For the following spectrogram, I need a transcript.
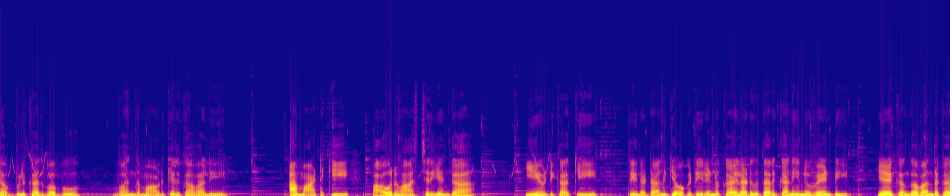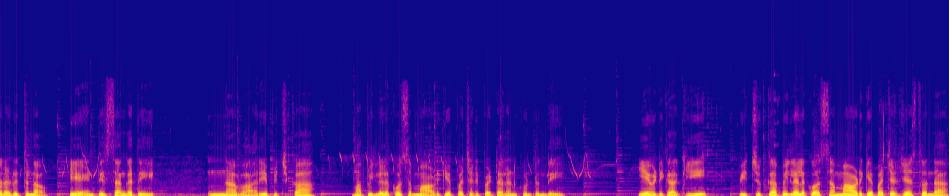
డబ్బులు కాదు బాబు వంద మామిడికాయలు కావాలి. ఆ మాటకి పావురం ఆశ్చర్యంగా ఏమిటి కాకి తినటానికి ఒకటి రెండు కాయలు అడుగుతారు కానీ నువ్వేంటి ఏకంగా వంద కాయలు అడుగుతున్నావు? ఏంటి సంగతి? నా భార్య పిచ్చుక మా పిల్లల కోసం మామిడికాయ పచ్చడి పెట్టాలనుకుంటుంది. ఏమిటి కాకి? పిచ్చుక పిల్లల కోసం మామిడికాయ పచ్చడి చేస్తుందా?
